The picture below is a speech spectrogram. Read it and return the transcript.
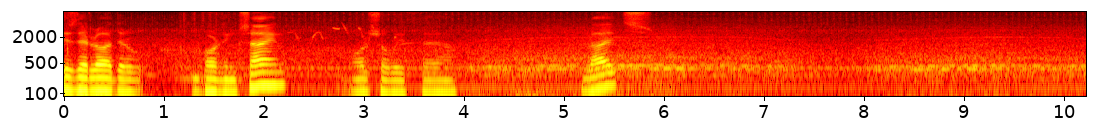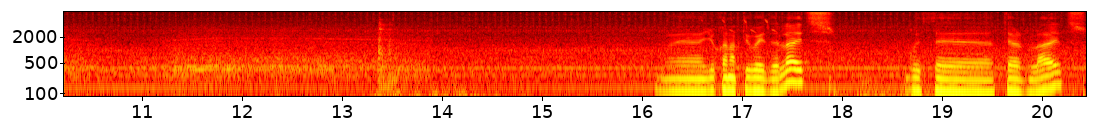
is the loader boarding sign also with uh, lights. Uh, you can activate the lights with the turn lights.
